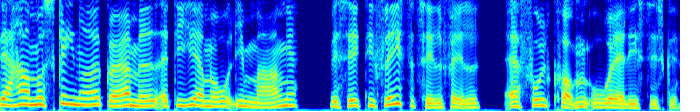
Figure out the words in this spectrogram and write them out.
Det har måske noget at gøre med, at de her mål i mange hvis ikke de fleste tilfælde, er fuldkommen urealistiske.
